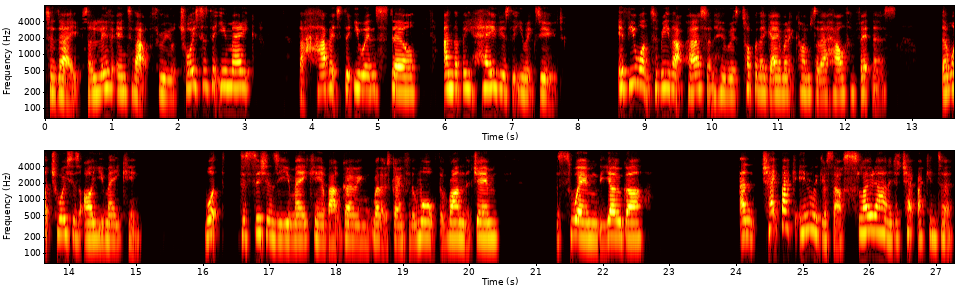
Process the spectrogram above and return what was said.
today. So live into that through your choices that you make, the habits that you instill, and the behaviors that you exude. If you want to be that person who is top of their game when it comes to their health and fitness, then what choices are you making? What decisions are you making about going, whether it's going for the walk, the run, the gym, the swim, the yoga? And check back in with yourself, slow down and just check back into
